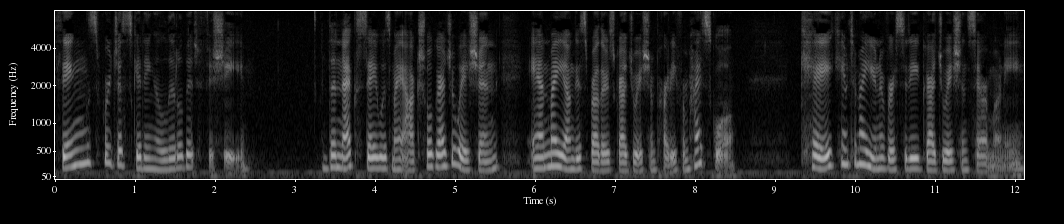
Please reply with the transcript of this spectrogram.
Things were just getting a little bit fishy. The next day was my actual graduation and my youngest brother's graduation party from high school. Kay came to my university graduation ceremony.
